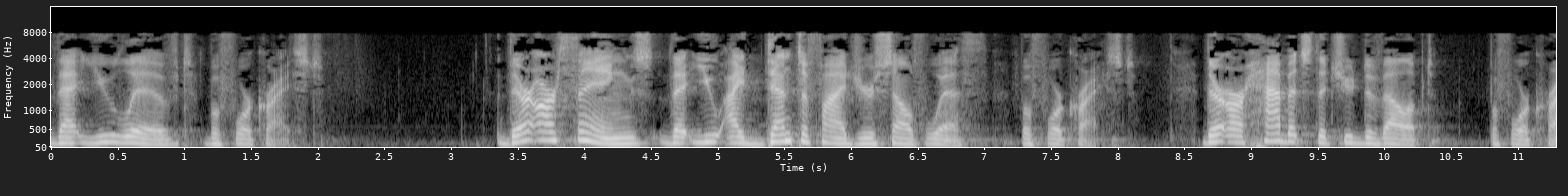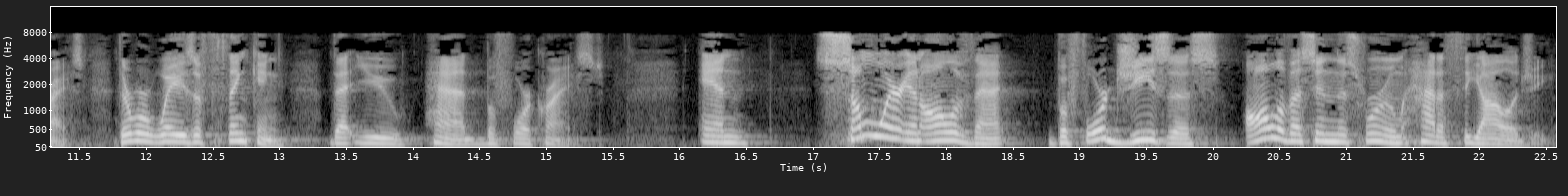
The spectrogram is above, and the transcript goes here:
that you lived before Christ. There are things that you identified yourself with before Christ. There are habits that you developed before Christ. There were ways of thinking that you had before Christ. And somewhere in all of that, before Jesus, all of us in this room had a theology.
